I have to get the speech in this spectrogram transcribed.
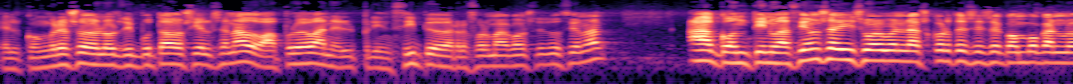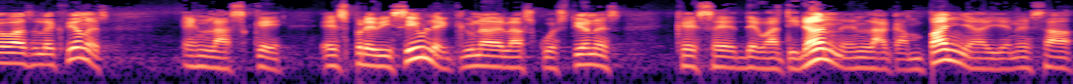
el Congreso de los Diputados y el Senado aprueban el principio de reforma constitucional, a continuación se disuelven las Cortes y se convocan nuevas elecciones, en las que es previsible que una de las cuestiones que se debatirán en la campaña y en esa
